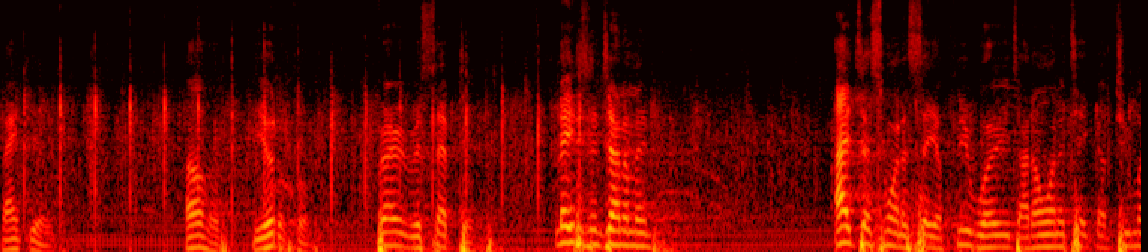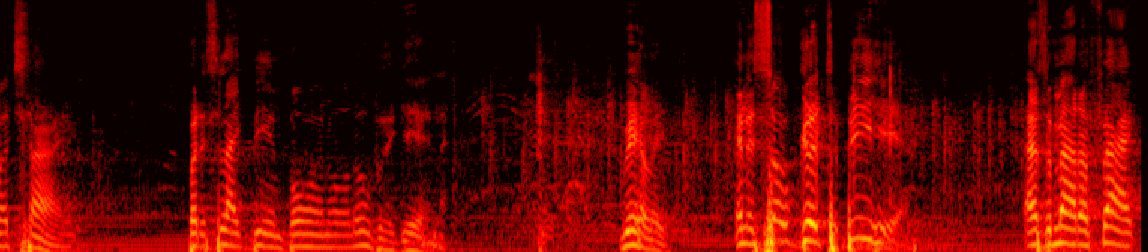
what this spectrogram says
Thank you. Oh, beautiful. Very receptive. Ladies and gentlemen, I just want to say a few words. I don't want to take up too much time. But it's like being born all over again. really. And it's so good to be here. As a matter of fact,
